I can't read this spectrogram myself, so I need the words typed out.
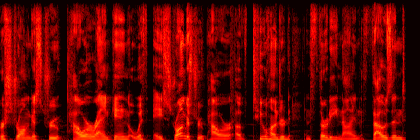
for strongest troop power ranking with a strongest troop power of 239,000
